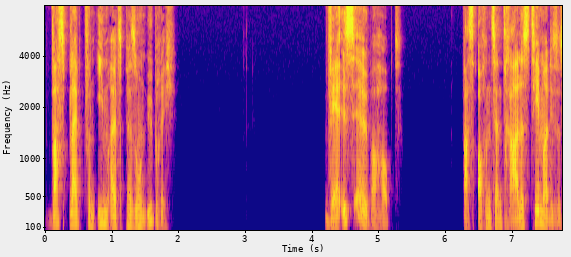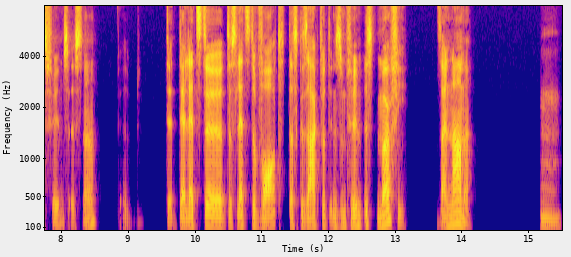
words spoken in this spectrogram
was bleibt von ihm als Person übrig? Wer ist er überhaupt? Was auch ein zentrales Thema dieses Films ist, ne? Der, der letzte, das letzte Wort, das gesagt wird in diesem Film, ist Murphy. Sein Name. Hm.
